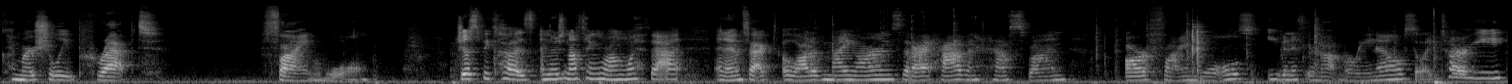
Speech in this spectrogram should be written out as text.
commercially prepped fine wool. Just because, and there's nothing wrong with that. And in fact, a lot of my yarns that I have and have spun are fine wools, even if they're not merino. So, like Targhee,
